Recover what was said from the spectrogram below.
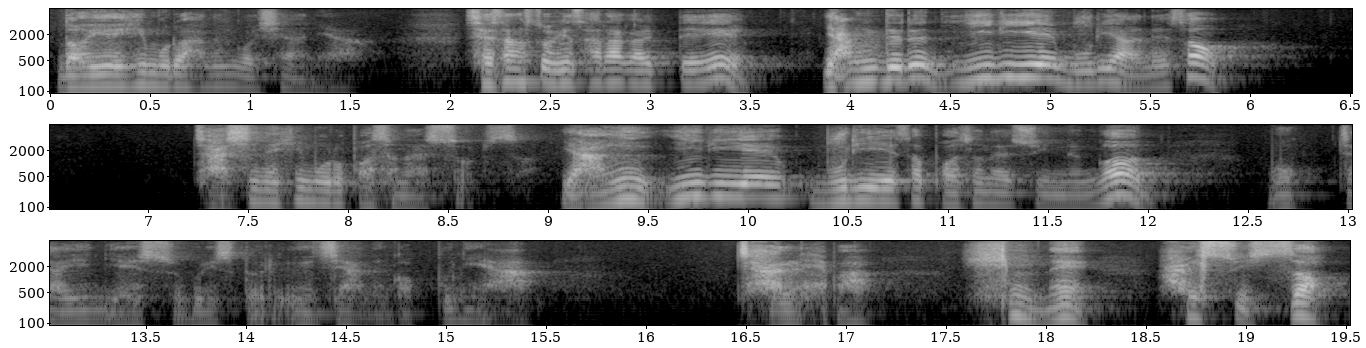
너희의 힘으로 하는 것이 아니야. 세상 속에 살아갈 때에 양들은 이리의 무리 안에서 자신의 힘으로 벗어날 수 없어. 양이 이리의 무리에서 벗어날 수 있는 건 목자인 예수 그리스도를 의지하는 것 뿐이야. 잘 해봐. 힘내. 할 수 있어.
